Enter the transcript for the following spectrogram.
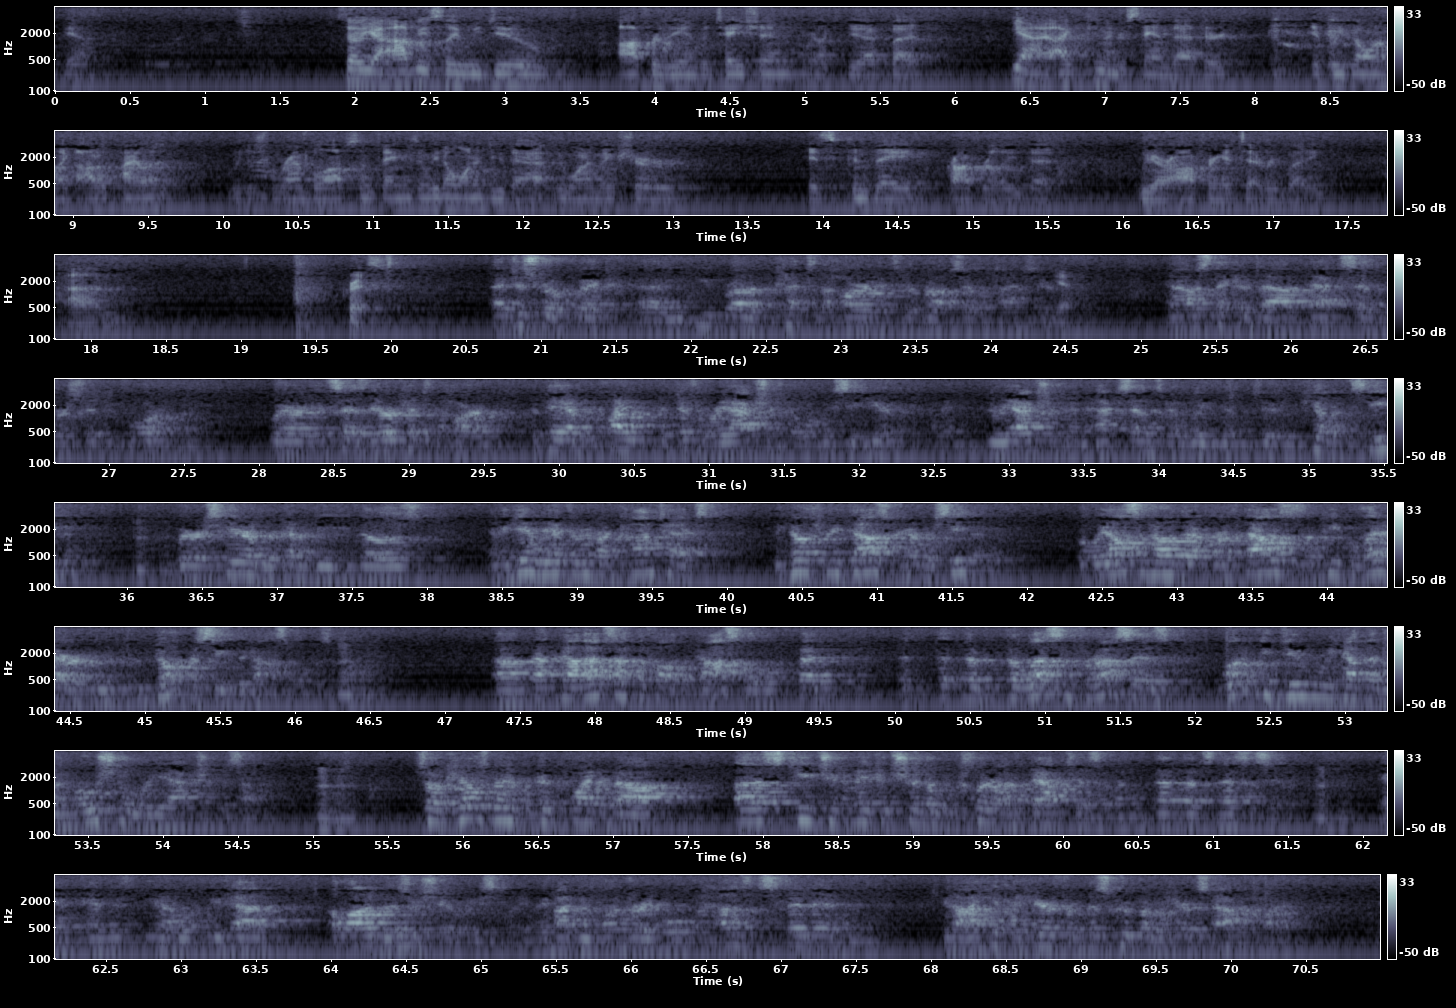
Yeah. So yeah, obviously we do offer the invitation. We like to do that, but yeah, I can understand that. There, if we go on like autopilot, we just ramble off some things, and we don't want to do that. We want to make sure it's conveyed properly that we are offering it to everybody. Um, Chris, Uh, just real quick, uh, you, you brought up cut to the heart. It's been brought up several times here. yeah, And I was thinking about Acts 7, verse 54, where it says they were cut to the heart, but they have quite a different reaction than what we see here. I mean, the reaction in Acts 7 is going to lead them to killing Stephen. Whereas here, they're going to be those, and again, we have to remember in context, we know 3,000 are going to receive it, but we also know there are thousands of people there who, who don't receive the gospel this morning. Uh, now, now, that's not the fault of the gospel, but the, the, the lesson for us is what do we do when we have that emotional reaction to something? So Carol's made up a good point about us teaching and making sure that we're clear on baptism, and that, that's necessary. And, and you know, we've had a lot of visitors here recently, and they might be wondering, well, how does this fit in? And, you know, I, I hear from this group over here it's not required,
